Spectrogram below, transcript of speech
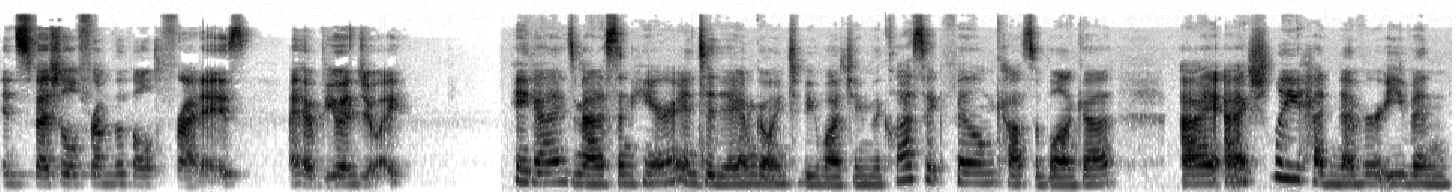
in special From the Vault Fridays. I hope you enjoy. Hey guys, Madison here, and today I'm going to be watching the classic film Casablanca. I actually had never even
